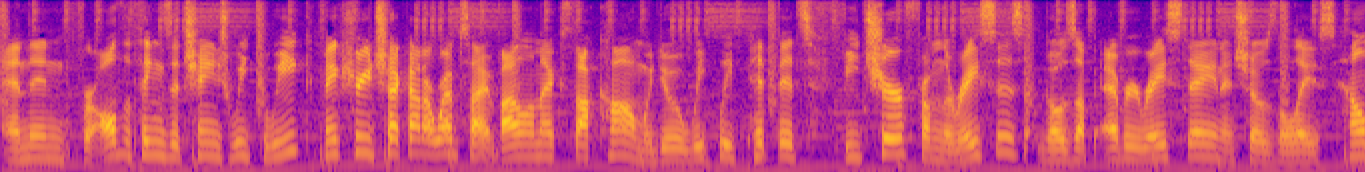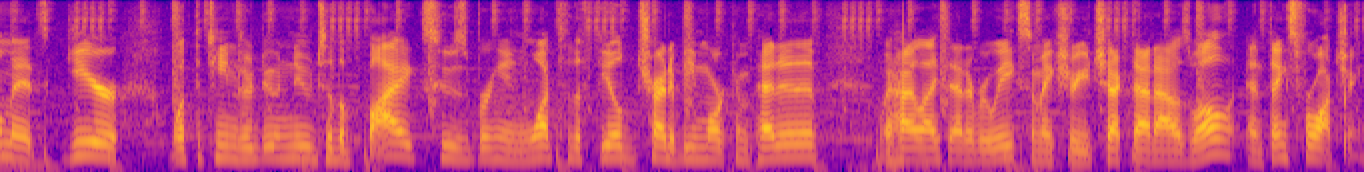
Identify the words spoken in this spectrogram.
And then for all the things that change week to week, make sure you check out our website, vitalmx.com. We do a weekly Pit Bits feature from the races. It goes up every race day and it shows the latest helmets, gear, what the teams are doing new to the bikes, who's bringing what to the field to try to be more competitive. We highlight that every week, so make sure you check that out as well. And thanks for watching.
